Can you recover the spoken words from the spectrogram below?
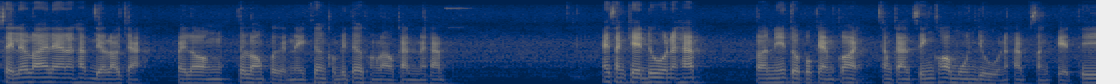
เสร็จเรียบร้อยแล้วนะครับ เดี๋ยวเราจะไปลองทดลองเปิดในเครื่องคอมพิวเตอร์ของเรากันนะครับ ให้สังเกตดูนะครับ ตอนนี้ตัวโปรแกรมก็ทำการ sync ข้อมูลอยู่นะครับ สังเกตที่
